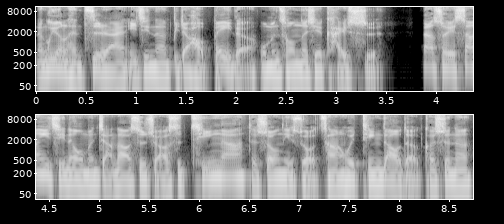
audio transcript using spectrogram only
能够用的很自然，以及呢比较好背的，我们从那些开始。那所以上一集呢，我们讲到是主要是听啊的时候，你所常常会听到的，可是呢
